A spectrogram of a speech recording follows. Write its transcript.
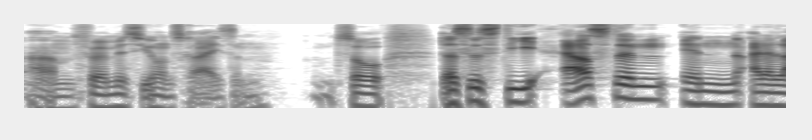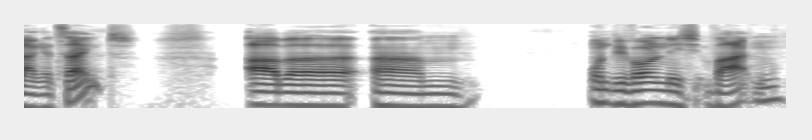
ähm, für Missionsreisen. So, das ist die ersten in einer langen Zeit. Aber, ähm, und wir wollen nicht warten,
